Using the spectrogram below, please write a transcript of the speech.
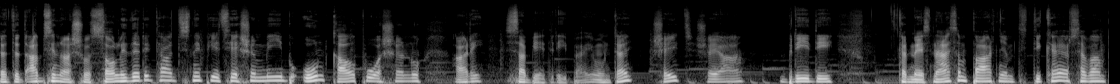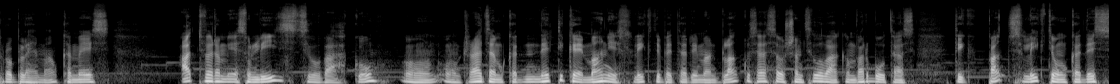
Tad apzinās šo solidaritātes nepieciešamību un kalpošanu arī sabiedrībai. Un te šeit, šajā brīdī, kad mēs neesam pārņemti tikai ar savām problēmām, ka mēs atveramies un līdz cilvēku un, un redzam, ka ne tikai man ir slikti, bet arī man blakus esošam cilvēkam varbūt tās tikpat slikti, un kad es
